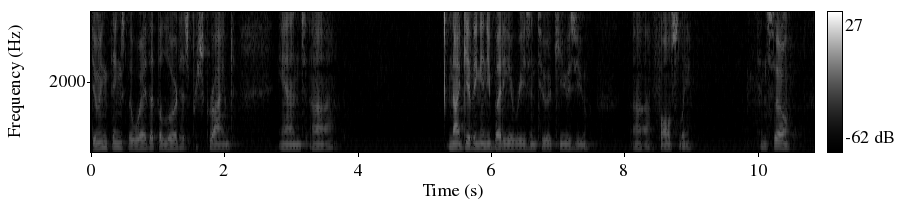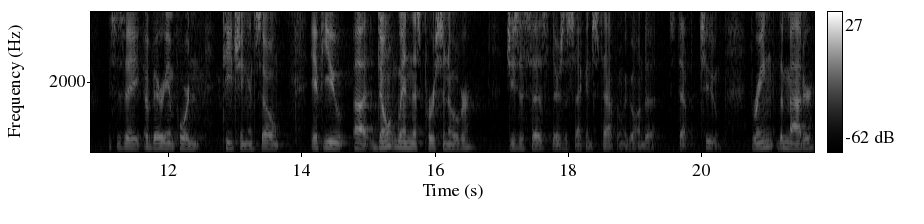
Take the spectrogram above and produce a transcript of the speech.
doing things the way that the Lord has prescribed, and uh, not giving anybody a reason to accuse you uh, falsely. And so, this is a, a very important teaching. And so, if you uh, don't win this person over, Jesus says there's a second step, and we go on to step two. Bring the matter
